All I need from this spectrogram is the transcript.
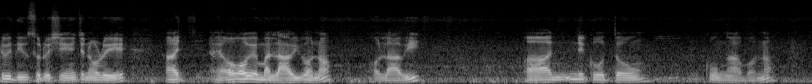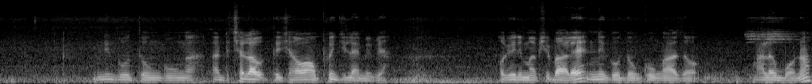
တွေ့သေးဘူးဆိုလို့ရှိရင်ကျွန်တော်တို့အာအော်အော်ရမှာလာပြီပေါ့နော်ဟောလာပြီအာနိကို3ကို9ပေါ့နော်နိကို3ကို9အတစ်ချက်လောက်တေချာအောင်ဖွင့်ကြည့်လိုက်မယ်ဗျာ okay ဒီမှာဖြစ်ပါလေနိကို3ကို9ဆိုငါလုံးပေါ့နော်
